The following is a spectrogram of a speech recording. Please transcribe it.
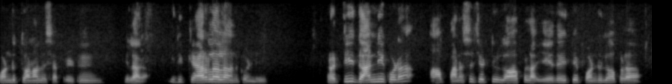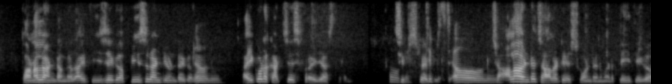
పండు తొనలు సెపరేట్. ఇలాగా. ఇది కేరళలో అనుకోండి. ప్రతి దాన్ని కూడా ఆ పనస చెట్టు లోపల ఏదైతే పండు లోపల తొనలు అంటాం కదా అవి తీసేగా పీసులు లాంటివి ఉంటాయి కదా అవి కూడా కట్ చేసి ఫ్రై చేస్తారు. చిప్స్ చాలా అంటే చాలా టేస్ట్గా ఉంటాయి అనమాట తీతిగా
